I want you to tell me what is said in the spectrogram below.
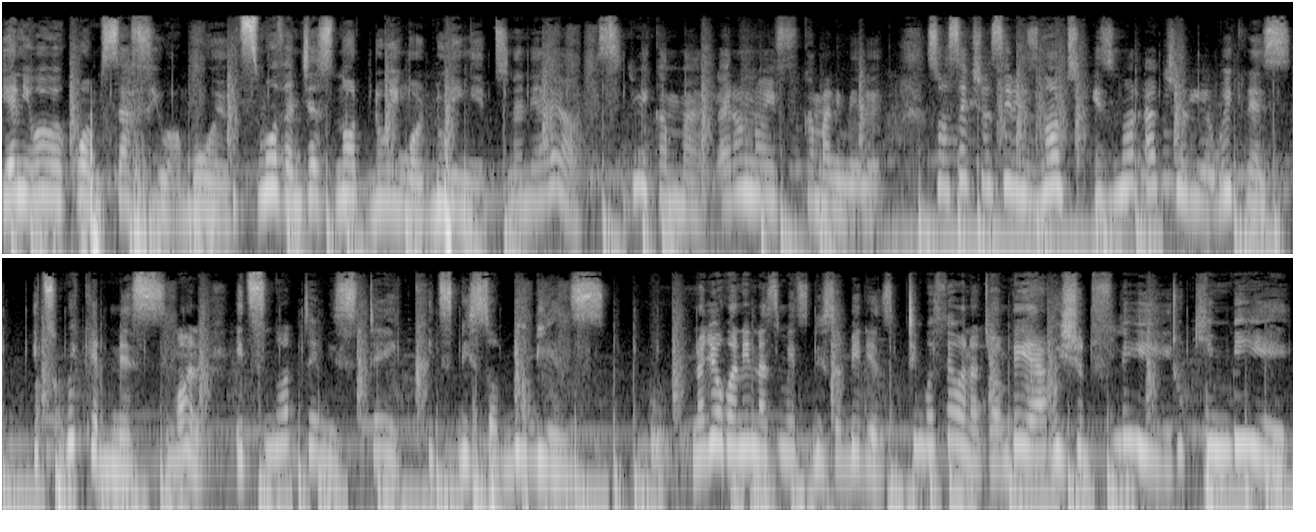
Yani wewe kuwa msafi wa moyo. Its more than just not doing or doing it. Nanielewa sijui kama i don't know if kama nimeelewa. So sexual sin is not is not actually a weakness. It's wickedness. Simona it's not a mistake. It's disobedience unajua kwa nini nasema its disobedience? Timotheo anatuambia we should flee tukimbie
